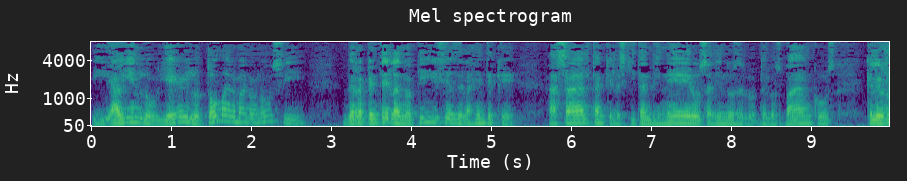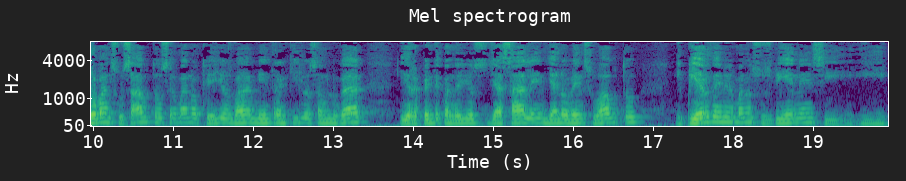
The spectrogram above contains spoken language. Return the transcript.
y alguien lo llega y lo toma, hermano, ¿no? Si de repente las noticias de la gente que asaltan, que les quitan dinero saliendo de, de los bancos, que les roban sus autos, hermano, que ellos van bien tranquilos a un lugar y de repente cuando ellos ya salen ya no ven su auto y pierden, hermano, sus bienes y,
